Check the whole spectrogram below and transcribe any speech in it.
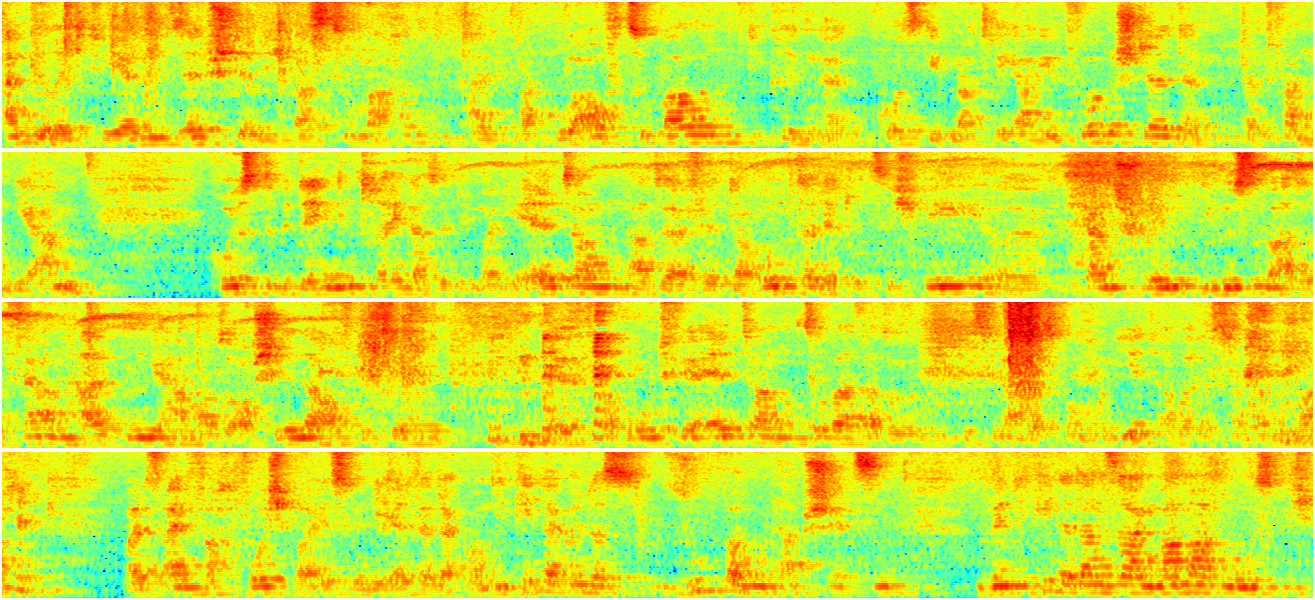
angeregt werden, selbstständig was zu machen, einen Parcours aufzubauen. Die kriegen also kurz die Materialien vorgestellt, dann, dann fangen die an. Größte Bedenkenträger sind immer die Eltern, also er fällt da runter, der tut sich weh, äh, ganz schlimm, die müssen wir also fernhalten. Wir haben also auch Schilder aufgestellt, äh, Verbot für Eltern und sowas, also ein bisschen anders formuliert, aber das haben wir gemacht weil es einfach furchtbar ist, wenn die Eltern da kommen. Die Kinder können das super gut abschätzen. Und wenn die Kinder dann sagen, Mama, du musst, mich,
